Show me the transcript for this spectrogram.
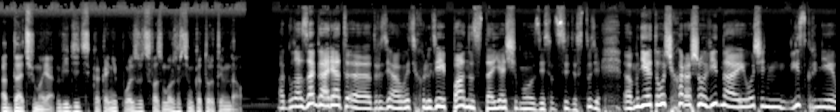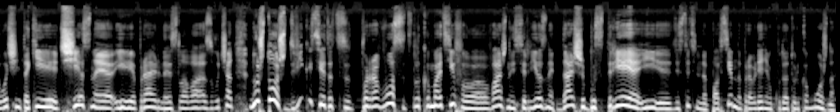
отдача моя. Видеть, как они пользуются возможностями, которые ты им дал. А глаза горят, э, друзья, у этих людей по-настоящему здесь вот сидя в студии. Э, Мне это очень хорошо видно и очень искренне, очень такие честные и правильные слова звучат. Ну что ж, двигайте этот паровоз, этот локомотив э, важный, серьезный, дальше быстрее и действительно по всем направлениям, куда только можно.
